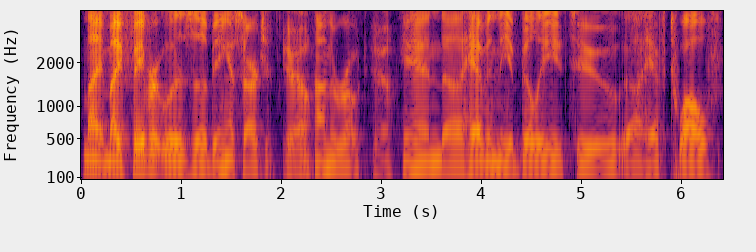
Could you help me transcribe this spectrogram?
My my favorite was uh, being a sergeant. Yeah. On the road. Yeah. And uh, having the ability to uh, have twelve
